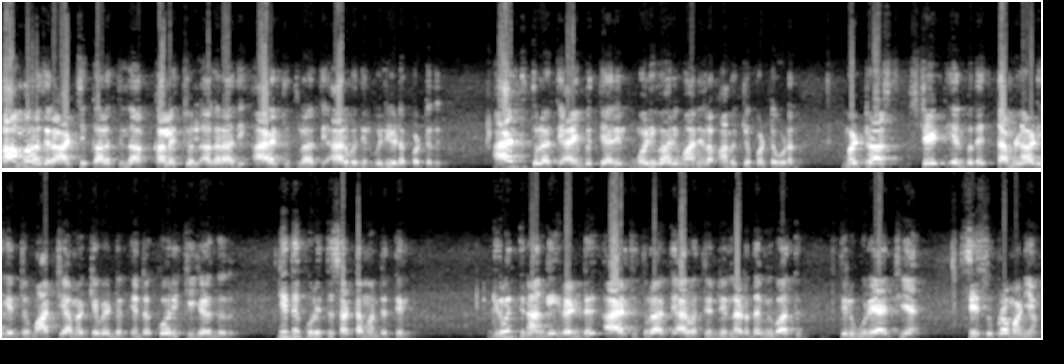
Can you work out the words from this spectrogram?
காமராஜர் ஆட்சி காலத்தில்தான் கலைச்சொல் அகராதி ஆயிரத்தி தொள்ளாயிரத்தி அறுபதில் வெளியிடப்பட்டது. ஆயிரத்தி தொள்ளாயிரத்தி ஐம்பத்தி ஆறில் மொழிவாரி மாநிலம் அமைக்கப்பட்டவுடன் மெட்ராஸ் ஸ்டேட் என்பதை தமிழ்நாடு என்று மாற்றி அமைக்க வேண்டும் என்ற கோரிக்கை எழுந்தது. இது குறித்து சட்டமன்றத்தில் இருபத்தி நான்கு இரண்டு ஆயிரத்தி தொள்ளாயிரத்தி அறுபத்தி ஒன்றில் நடந்த விவாதத்தில் உரையாற்றிய சி. சுப்பிரமணியம்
